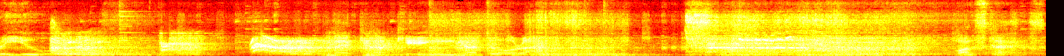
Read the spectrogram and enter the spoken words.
Kiryu. Mecha King Ghidorah. Monsters,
